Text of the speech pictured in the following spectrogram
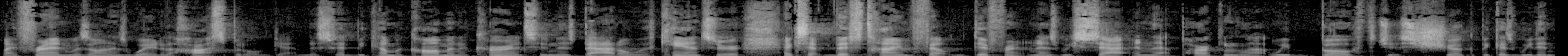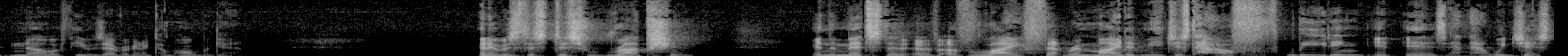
my friend was on his way to the hospital again. This had become a common occurrence in his battle with cancer, except this time felt different. And as we sat in that parking lot, we both just shook because we didn't know if he was ever going to come home again. And it was this disruption in the midst of, of, of, life that reminded me just how fleeting it is and that we just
